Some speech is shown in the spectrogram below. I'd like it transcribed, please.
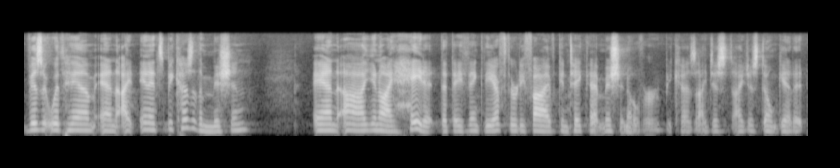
visit with him, and I and it's because of the mission. And uh, you know, I hate it that they think the F-35 can take that mission over because I just I just don't get it.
